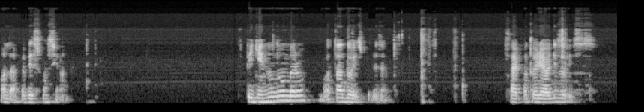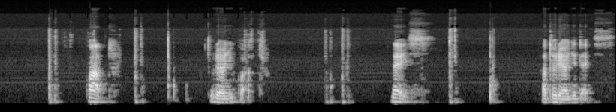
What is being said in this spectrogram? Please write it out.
Vou dar para ver se funciona. Pedindo um número, botar 2, por exemplo. Sai fatorial de 2. 4. Fatorial de 4. 10. Fatorial de 10.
